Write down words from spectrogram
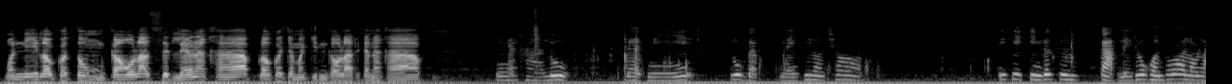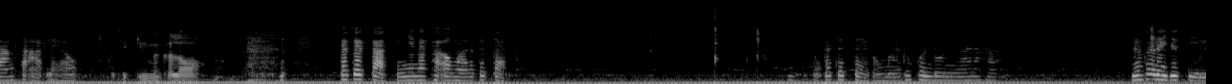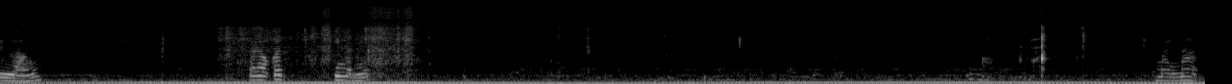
วันนี้เราก็ต้มเกาลัดเสร็จแล้วนะครับ เราก็จะมากินเกาลัดกันนะครับ นี่นะคะลูกแบบนี้ลูกแบบไหนที่เราชอบ วิธีกินก็คือกัดเลยทุกคนเพราะว่าเราล้างสะอาดแล้วเราจะกินเหมือนกระลอก ก็จะกัดอย่างเงี้ยนะคะ เอามาแล้วก็กัดนี่มันก็จะแตกออกมาทุกคนดูเนื้อนะคะ เนื้อข้างในจะสีเหลือง แล้วเราก็กินแบบนี้ มันมาก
